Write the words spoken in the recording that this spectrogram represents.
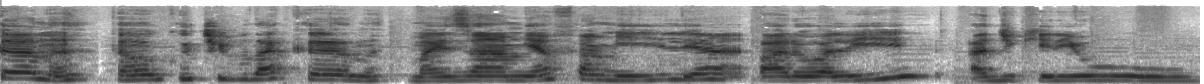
cana, então é o cultivo da cana. Mas a minha família parou ali, adquiriu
